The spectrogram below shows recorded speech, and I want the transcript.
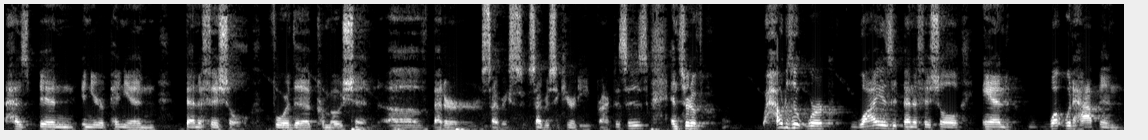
has been, in your opinion, beneficial for the promotion of better cyber cybersecurity practices? And sort of how does it work? Why is it beneficial? And what would happen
